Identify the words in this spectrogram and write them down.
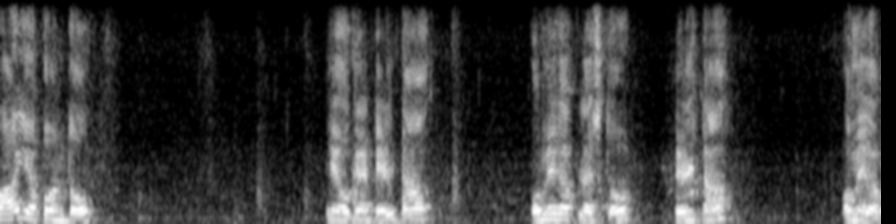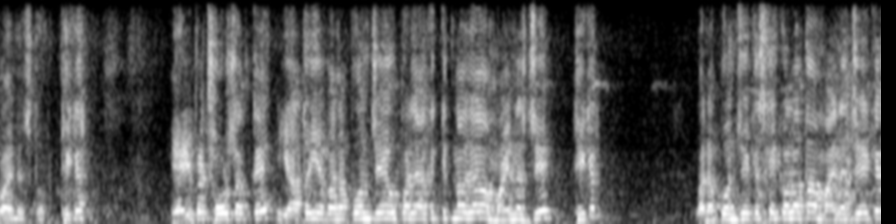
पाई अपॉन दो, ये हो गया डेल्टा ओमेगा प्लस दो डेल्टा ओमेगा माइनस दो। ठीक है? यहीं पे छोड़ सकते हैं। या तो ये वन अपॉन जे ऊपर जाके कितना हो जाएगा? माइनस जे ठीक है? वन अपॉन जे किसके इक्वल होता? है माइनस जे के।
